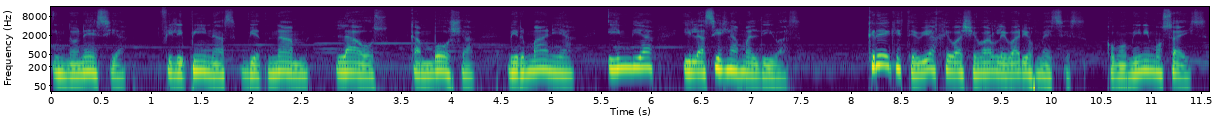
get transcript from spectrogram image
Indonesia, Filipinas, Vietnam, Laos, Camboya, Birmania, India y las Islas Maldivas. Cree que este viaje va a llevarle varios meses, como mínimo seis,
